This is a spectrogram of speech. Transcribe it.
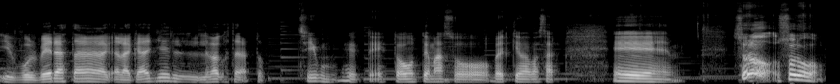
y volver a estar a la calle les va a costar harto. Sí, este, es todo un temazo ver qué va a pasar. Eh, solo, solo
